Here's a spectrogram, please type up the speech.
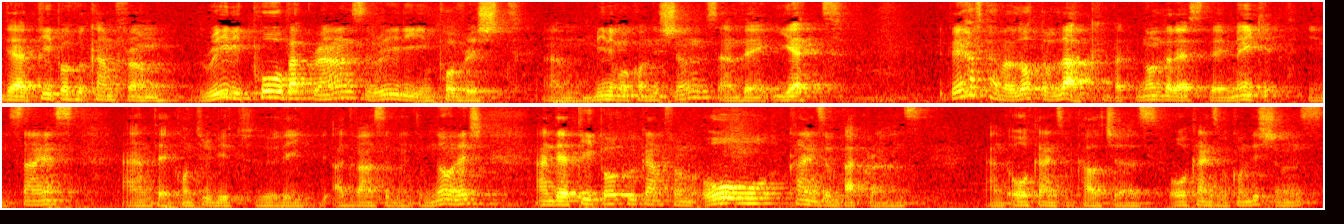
There are people who come from really poor backgrounds, really impoverished, um, minimal conditions, and they yet they have to have a lot of luck, but nonetheless they make it in science and they contribute to the advancement of knowledge. And there are people who come from all kinds of backgrounds and all kinds of cultures, all kinds of conditions,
